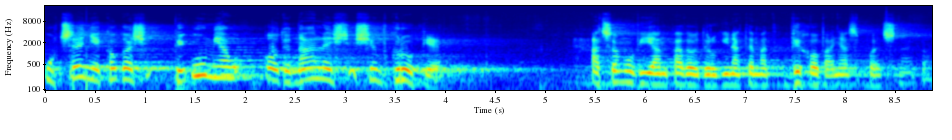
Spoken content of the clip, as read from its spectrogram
uczenie kogoś, by umiał odnaleźć się w grupie. A co mówi Jan Paweł II na temat wychowania społecznego?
